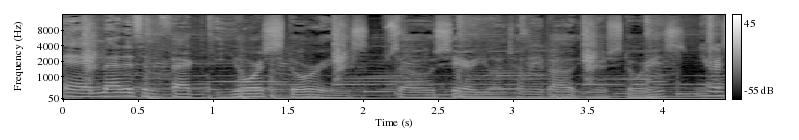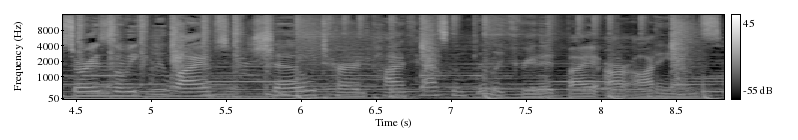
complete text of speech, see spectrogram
and that is in fact your stories. So, Sherry, you want to tell me about your stories? Your Stories is a weekly live show turned podcast completely created by our audience.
